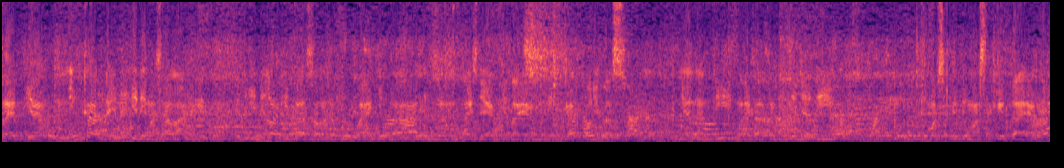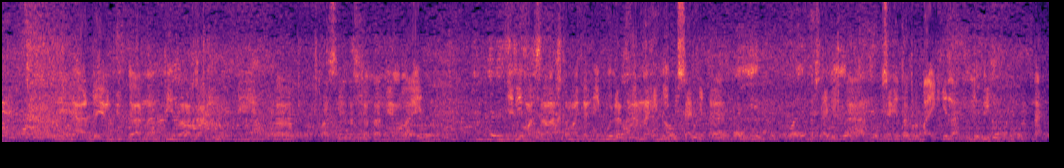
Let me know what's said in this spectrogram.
trennya meningkat, nah ini jadi masalah. Gitu. Jadi inilah kita salah satu upaya kita dengan SDM kita yang meningkat kualitasnya nanti mereka akan bekerja di rumah sakit rumah sakit daerah, dan ada yang juga nanti akan di uh, fasilitas kesehatan yang lain. Jadi masalah kematian ibu dan anak ini bisa kita bisa kita bisa kita perbaiki lah lebih lagi.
